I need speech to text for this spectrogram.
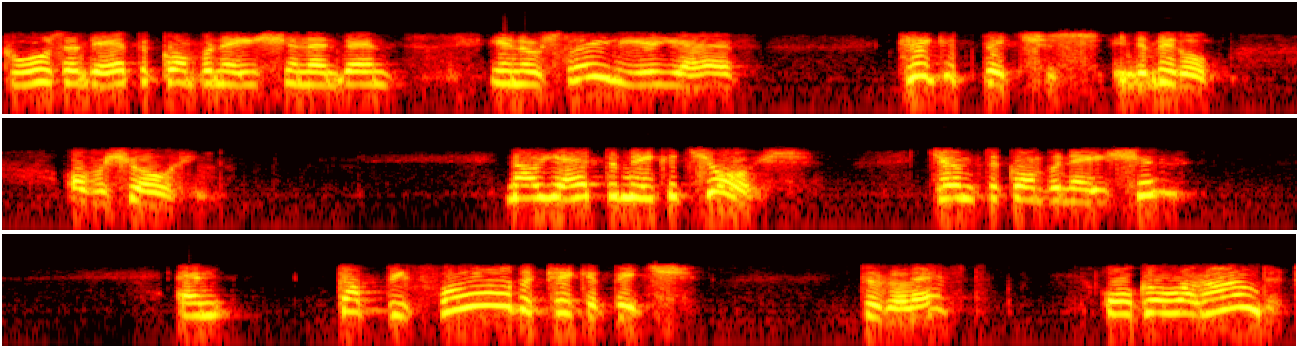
course and they had the combination. And then in Australia, you have cricket pitches in the middle of a showing. Now you had to make a choice. Jump the combination and cut before the cricket pitch to the left or go around it.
